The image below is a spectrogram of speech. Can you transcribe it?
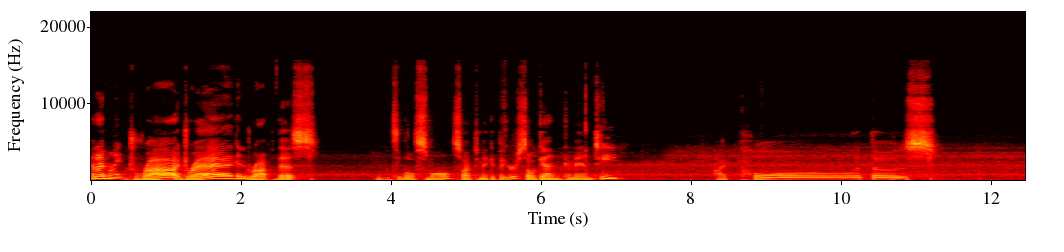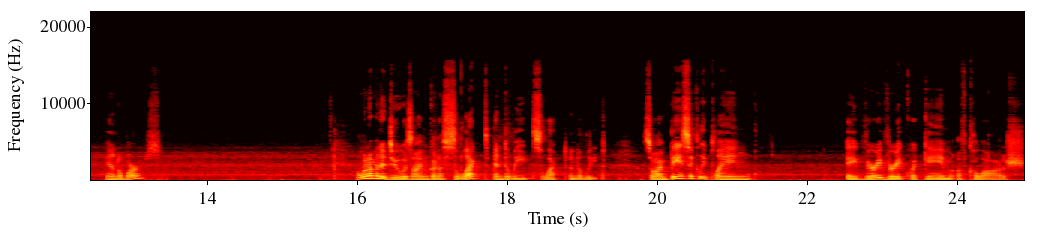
And I might dra drag and drop this. It's a little small, so I have to make it bigger. So again, Command T. I pull at those handlebars. And what I'm going to do is I'm going to select and delete, select and delete. So I'm basically playing a very, very quick game of collage.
